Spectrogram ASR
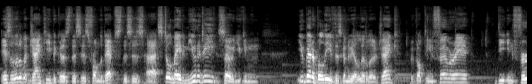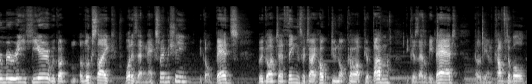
It's a little bit janky because this is from the depths. This is uh, still made in Unity, so you can... You better believe there's going to be a little bit of jank. We've got the infirmary, the infirmary here. We've got, looks like, what is that, an x-ray machine? We've got beds. We've got uh, things which I hope do not go up your bum, because that'll be bad. That'll be uncomfortable.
